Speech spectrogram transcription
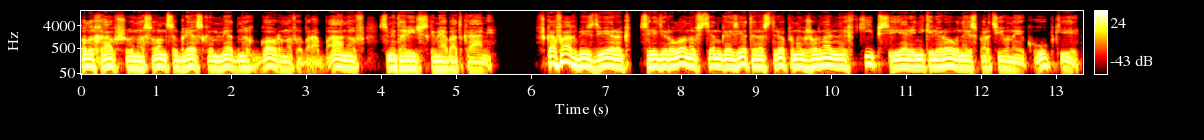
полыхавшую на солнце блеском медных горнов и барабанов с металлическими ободками. В шкафах без дверок, среди рулонов стен газеты, растрепанных журнальных кип, сияли никелированные спортивные кубки,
